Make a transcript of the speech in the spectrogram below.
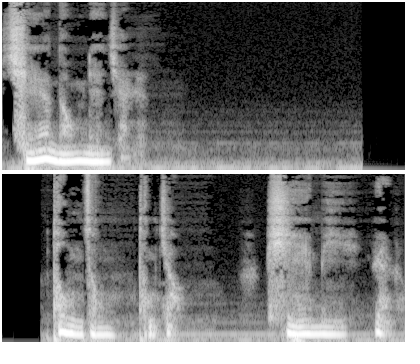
乾隆年间人，同宗同教，贤密圆融。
